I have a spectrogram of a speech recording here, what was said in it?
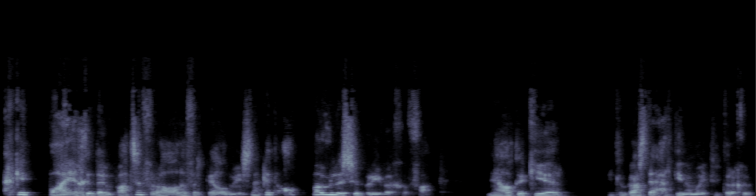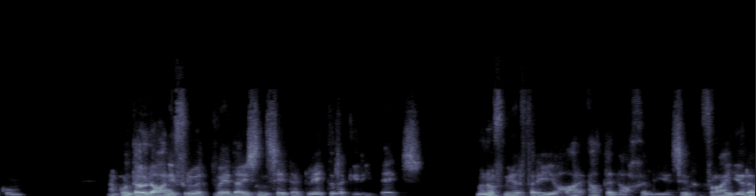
ek het baie gedink wat se verhale vertel mense. Ek het al Paulus se briewe gevat. En elke keer het Lukas 13 na my toe teruggekom. Ek onthou daar in die vroeë 2000 sê ek letterlik hierdie teks min of meer vir 'n jaar elke dag gelees en gevra Here,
